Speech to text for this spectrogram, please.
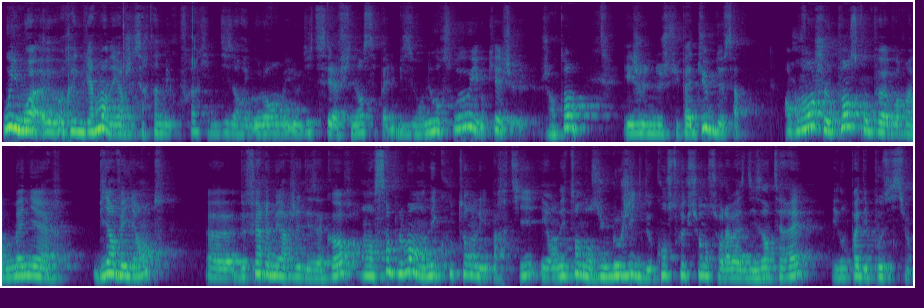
Oui, moi, régulièrement, d'ailleurs, j'ai certains de mes confrères qui me disent en rigolant, mais Elodie, c'est la finance, c'est pas les bisounours. Oui, oui, ok, j'entends. et je ne suis pas dupe de ça. En revanche, je pense qu'on peut avoir une manière bienveillante euh, de faire émerger des accords en simplement en écoutant les parties et en étant dans une logique de construction sur la base des intérêts et non pas des positions.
